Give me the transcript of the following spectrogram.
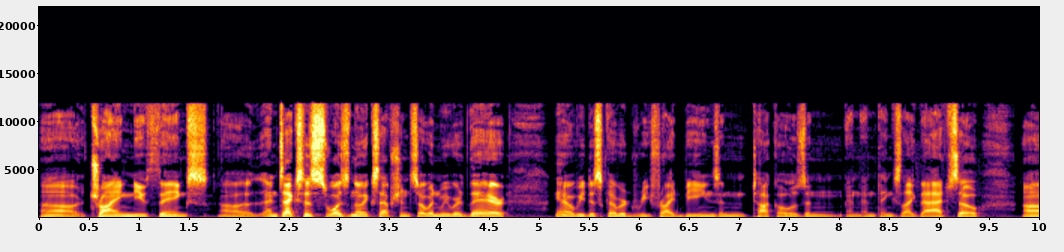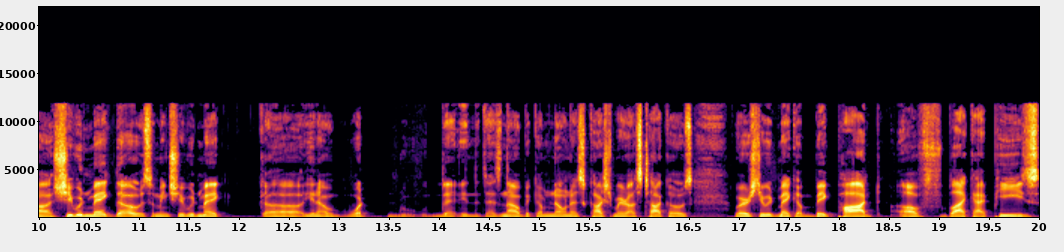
uh, trying new things. Uh, and Texas was no exception. So when we were there, you know, we discovered refried beans and tacos and, and, and things like that. So uh, she would make those. I mean, she would make uh, you know what has now become known as Kashmira's tacos, where she would make a big pot of black-eyed peas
